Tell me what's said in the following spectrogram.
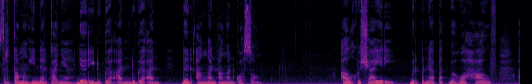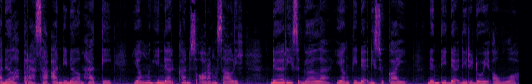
serta menghindarkannya dari dugaan-dugaan dan angan-angan kosong. Al-Hushairi berpendapat bahwa hauf adalah perasaan di dalam hati yang menghindarkan seorang salih dari segala yang tidak disukai dan tidak diridhoi Allah.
